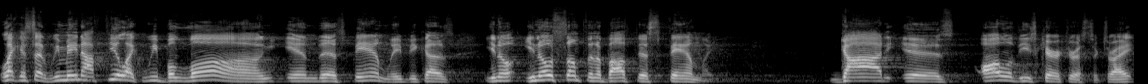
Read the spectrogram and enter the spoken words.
like I said, we may not feel like we belong in this family because you know, you know something about this family. God is all of these characteristics, right?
